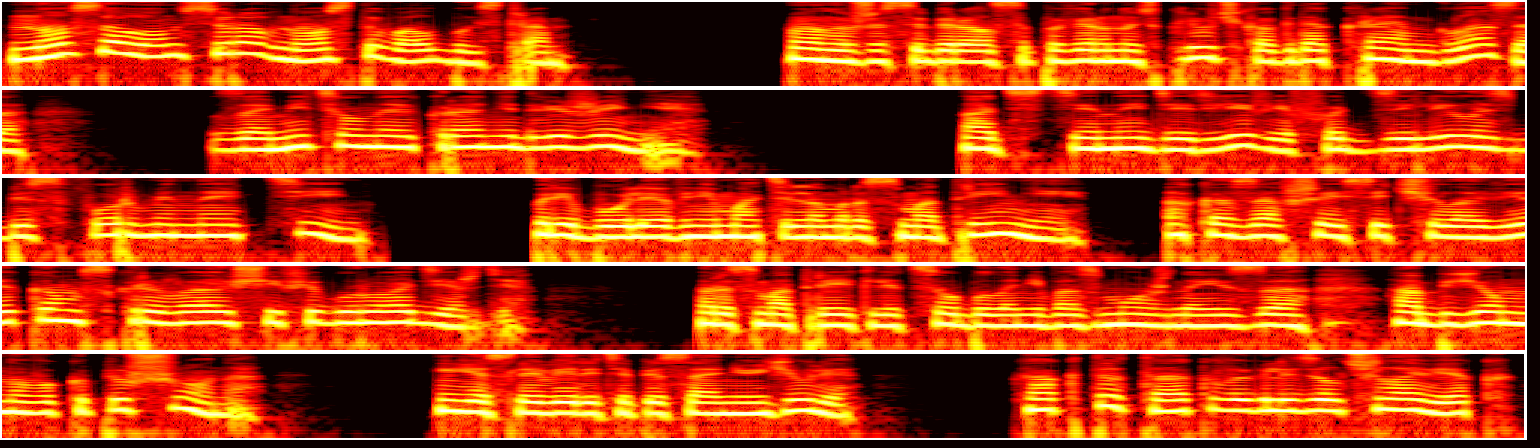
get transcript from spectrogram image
но салон все равно остывал быстро. Он уже собирался повернуть ключ, когда краем глаза заметил на экране движение. От стены деревьев отделилась бесформенная тень. При более внимательном рассмотрении оказавшаяся человеком в скрывающей фигуру одежде. Рассмотреть лицо было невозможно из-за объемного капюшона. Если верить описанию Юли, как-то так выглядел человек,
